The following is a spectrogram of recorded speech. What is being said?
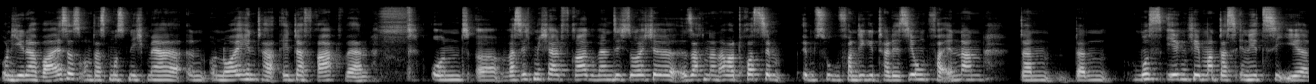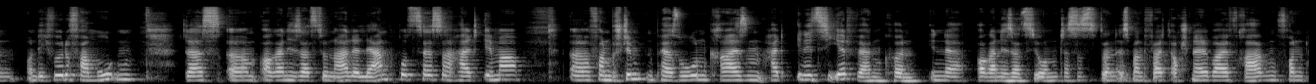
und jeder weiß es und das muss nicht mehr äh, neu hinter, hinterfragt werden. Und äh, was ich mich halt frage, wenn sich solche Sachen dann aber trotzdem im Zuge von Digitalisierung verändern, dann, dann muss irgendjemand das initiieren. Und ich würde vermuten, dass ähm, organisationale Lernprozesse halt immer äh, von bestimmten Personenkreisen halt initiiert werden können in der Organisation. Das ist, dann ist man vielleicht auch schnell bei Fragen von,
